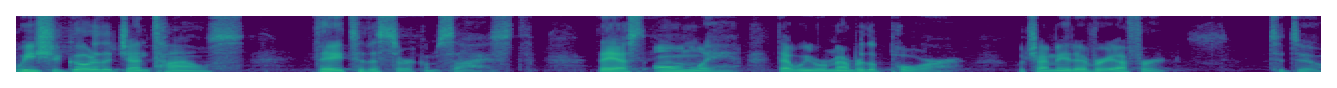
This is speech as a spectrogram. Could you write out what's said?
we should go to the Gentiles, they to the circumcised. They asked only that we remember the poor, which I made every effort to do.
